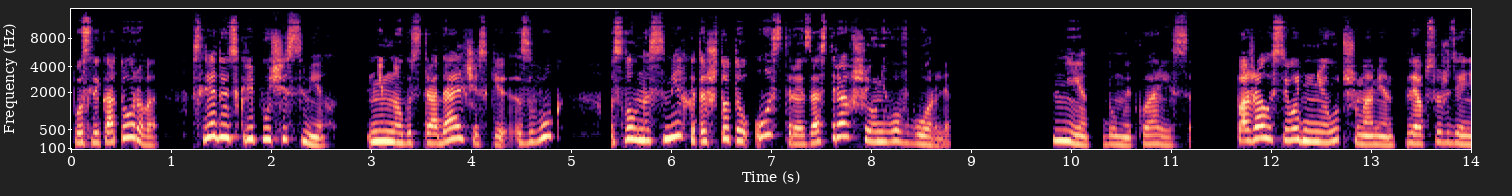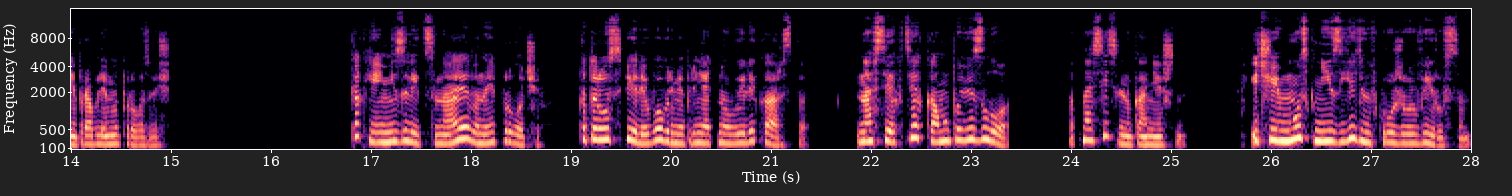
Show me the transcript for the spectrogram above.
после которого следует скрипучий смех, Немного страдальческий, звук, словно смех — это что-то острое, застрявшее у него в горле. «Нет», — думает Клариса, — «пожалуй, сегодня не лучший момент для обсуждения проблемы прозвищ». Как ей не злиться на Эвана и прочих, которые успели вовремя принять новые лекарства? На всех тех, кому повезло. Относительно, конечно. И чей мозг не изъеден в кружево вирусом.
